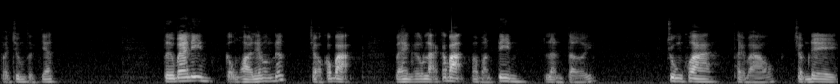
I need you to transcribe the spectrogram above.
và trung thực nhất. Từ Berlin, Cộng hòa Liên bang Đức, chào các bạn và hẹn gặp lại các bạn vào bản tin lần tới. Trung Khoa Thời Báo .de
